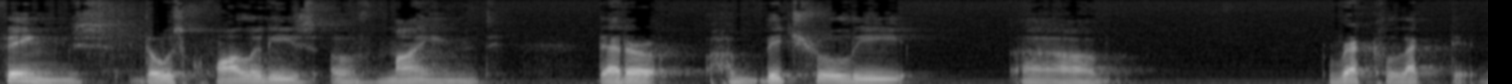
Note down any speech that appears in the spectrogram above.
things, those qualities of mind that are habitually uh, recollected,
